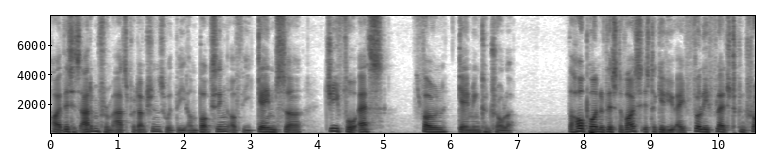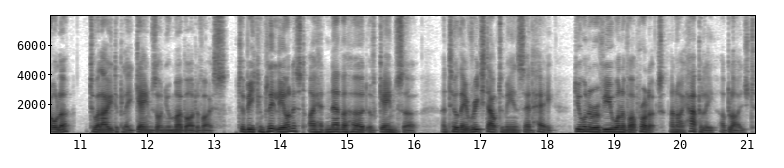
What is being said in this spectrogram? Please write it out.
Hi, this is Adam from Adz Productions with the unboxing of the GameSir G4S phone gaming controller. The whole point of this device is to give you a fully fledged controller to allow you to play games on your mobile device. To be completely honest, I had never heard of GameSir until they reached out to me and said, hey, do you want to review one of our products? And I happily obliged.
